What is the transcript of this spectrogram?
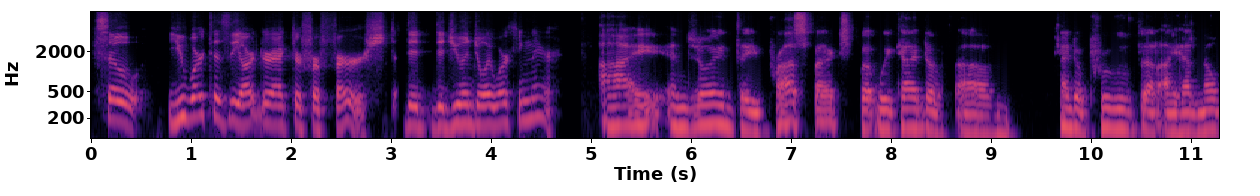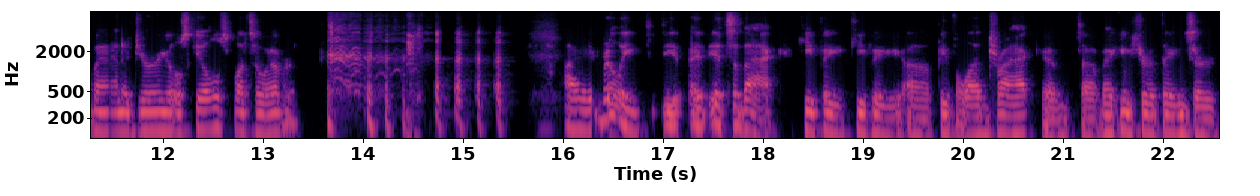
so you worked as the art director for First. Did did you enjoy working there? I enjoyed the prospects, but we kind of um, kind of proved that I had no managerial skills whatsoever. I really, it's a knack keeping keeping uh, people on track and uh, making sure things are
